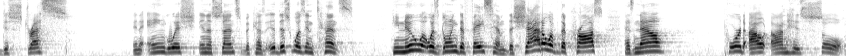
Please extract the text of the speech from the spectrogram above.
distress and anguish in a sense because it, this was intense. He knew what was going to face him. The shadow of the cross has now poured out on his soul.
